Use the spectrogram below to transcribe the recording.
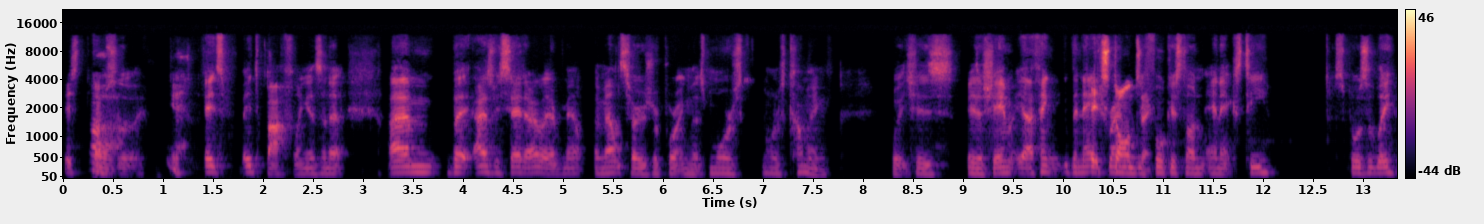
It's. Absolutely. Yeah. It's it's baffling, isn't it? Um, but as we said earlier, Mel- Meltzer is reporting that more is, more is coming, which is is a shame. Yeah, I think the next It's round will be focused on NXT, supposedly.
